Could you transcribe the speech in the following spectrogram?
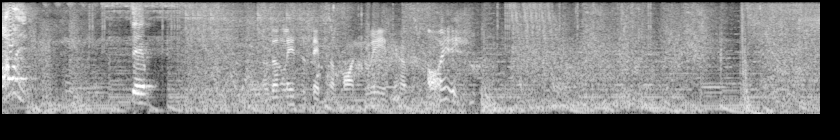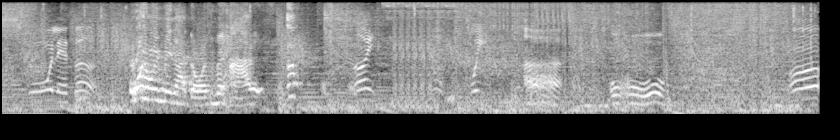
เอ้ยเจ็บเราต้องเล่นสเต็ปสปอนเวทนะครับโอ้ยอู้เลเซอร์โอ้ยโอ้ยไม่น่าโดนไม่หาเลยอึ๊บเอ้ยอุ้ยเออโอ้โหเออ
